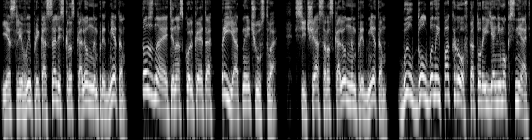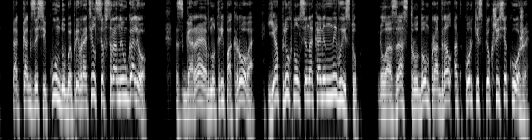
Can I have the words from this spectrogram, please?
Если вы прикасались к раскаленным предметам, то знаете, насколько это приятное чувство. Сейчас раскаленным предметом был долбанный покров, который я не мог снять, так как за секунду бы превратился в сраный уголек. Сгорая внутри покрова, я плюхнулся на каменный выступ. Глаза с трудом продрал от корки спекшейся кожи.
